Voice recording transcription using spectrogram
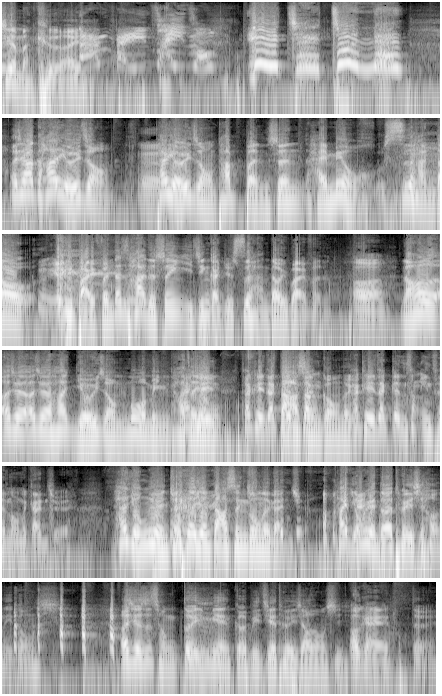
现在蛮可爱的。南北菜虫，一起串联，而且他他有一种，嗯他有一种，他本身还没有嘶喊到 一百分，但是他的声音已经感觉嘶喊到一百分。嗯，然后，而且而且他有一种莫名他他可以在用，他可以在大更上声功的感觉他可以在更上一层楼的感觉。他永远就在用大声功的感觉，他永远都在推销你东西，而且是从对面隔壁街推销东西。OK，对，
